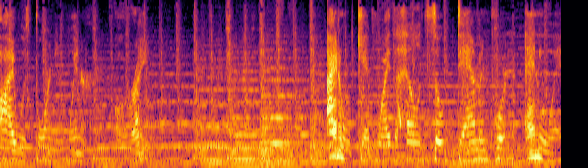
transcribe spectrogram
I was born in winter, alright? I don't get why the hell it's so damn important anyway.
